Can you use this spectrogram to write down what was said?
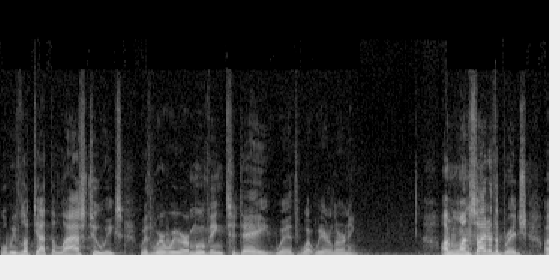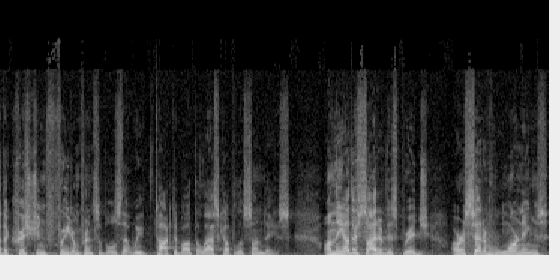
what we've looked at the last two weeks with where we are moving today with what we are learning. On one side of the bridge are the Christian freedom principles that we've talked about the last couple of Sundays. On the other side of this bridge are a set of warnings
